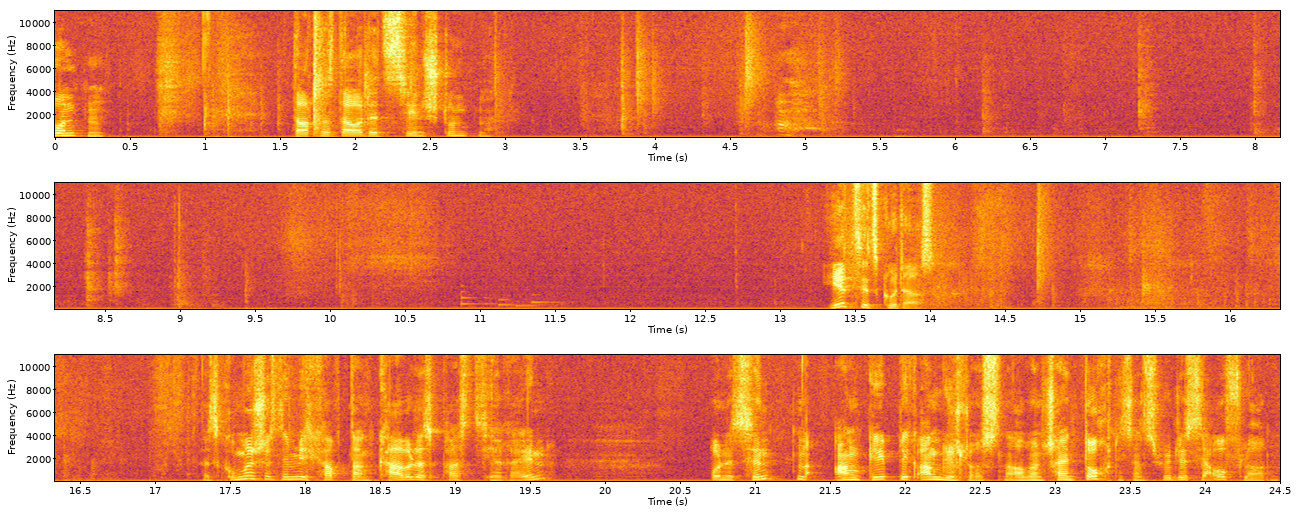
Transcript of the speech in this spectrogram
Gefunden. Ich dachte, das dauert jetzt 10 Stunden. Jetzt sieht's gut aus. Das Komische ist nämlich, ich habe da ein Kabel, das passt hier rein. Und ist hinten angeblich angeschlossen, aber anscheinend doch nicht, sonst würde es ja aufladen.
